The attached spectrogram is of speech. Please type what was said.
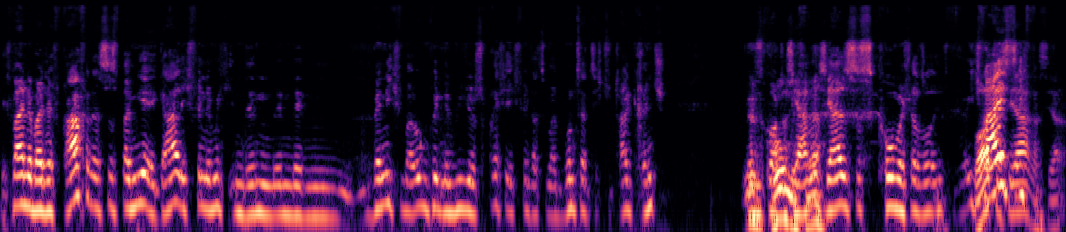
Ich meine, bei der Sprache, das ist bei mir egal. Ich finde mich in den, in den, wenn ich über irgendwie in den Videos spreche, ich finde das immer grundsätzlich total cringe. Das ist des komisch, Jahres, ne? ja, es ist komisch. Also ich, ich weiß, Jahres, ja.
